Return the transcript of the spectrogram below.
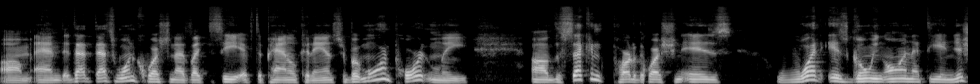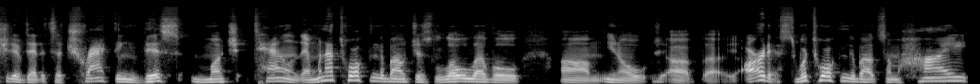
Um and that that's one question i'd like to see if the panel could answer. But more importantly uh, the second part of the question is what is going on at the initiative that it's attracting this much talent? And we're not talking about just low level, um, you know, uh, uh, artists. We're talking about some high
